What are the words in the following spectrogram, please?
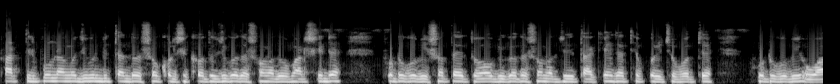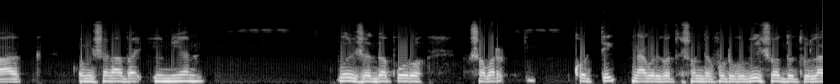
প্রার্থীর পূর্ণাঙ্গ জীবন বৃত্তান্ত, সকল শিক্ষাগত যোগ্যতা, সনদ ও মার্কশিটে ফটোকপি সত্যায়িত অভিজ্ঞতা, সনদ যদি থাকে, জাতীয় পরিচয়পত্রে ফটোকপি ওয়ার্ক কমিশনার বা ইউনিয়ন পরিষদ বা পৌর সবার কর্তৃক নাগরিকত্ব সন্ধ্যা ফটোকপি, সদ্য তোলা,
